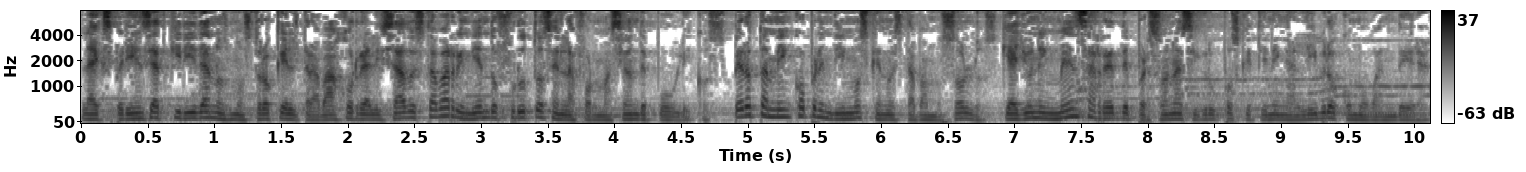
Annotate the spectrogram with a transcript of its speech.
La experiencia adquirida nos mostró que el trabajo realizado estaba rindiendo frutos en la formación de públicos, pero también comprendimos que no estábamos solos, que hay una inmensa red de personas y grupos que tienen al libro como bandera.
